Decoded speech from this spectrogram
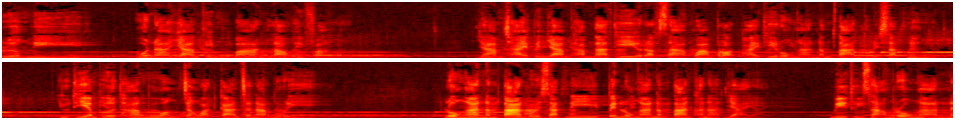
เรื่องนี้ หัวหน้ายามที่หมู่บ้านเล่าให้ฟัง ยามชัยเป็นยามทำหน้าที่รักษาความปลอดภัยที่โรงงานน้ำตาลบริษัทหนึ่ง อยู่ที่อำเภอท่าม่วง จังหวัดกาญจนบุรี โรงงานน้ำตาลบริษัทนี้เป็นโรงงานน้ำตาลขนาดใหญ่ มีถึงสามโรงงานใน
